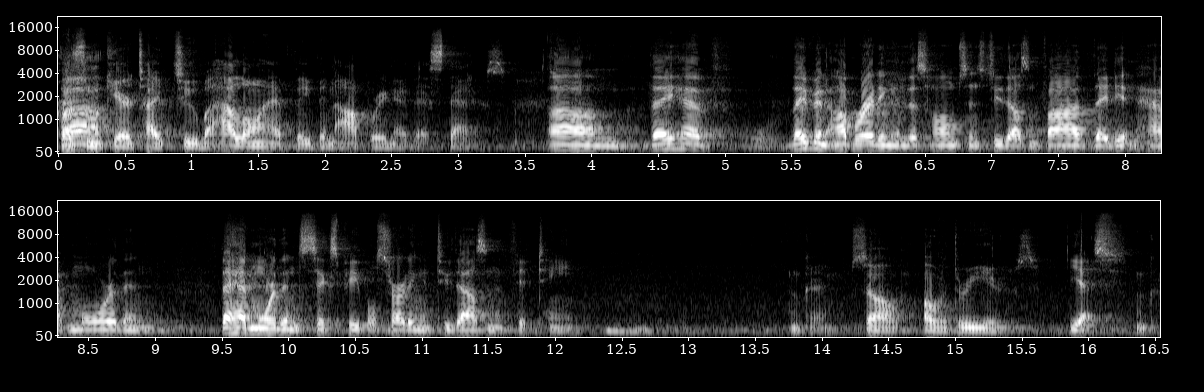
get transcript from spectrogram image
personal Uh, care type two, but how long have they been operating at that status? Um, They have, they've been operating in this home since 2005. They didn't have more than, they had more than six people starting in 2015. Okay, so over three years. Yes. Okay.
